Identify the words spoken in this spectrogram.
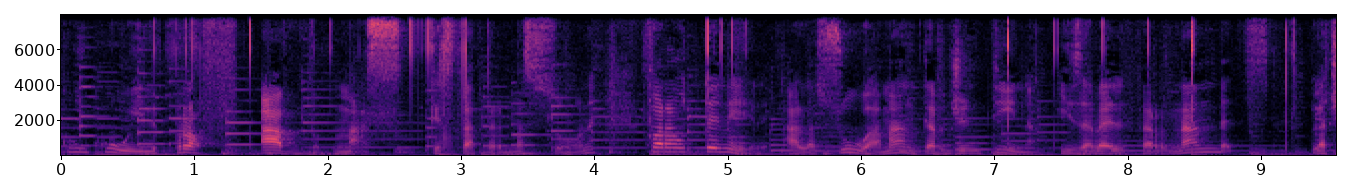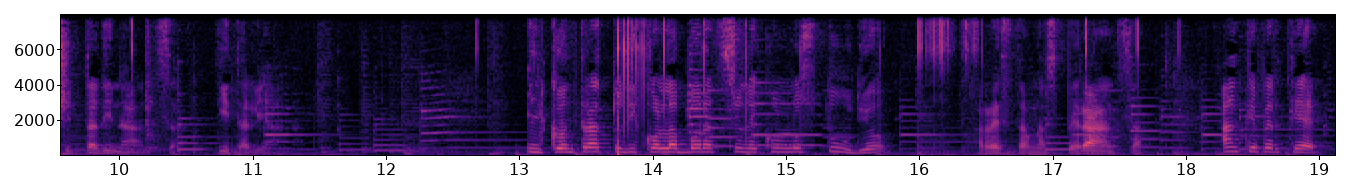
con cui il prof Avmas, che sta per massone, farà ottenere alla sua amante argentina Isabel Fernandez la cittadinanza italiana. Il contratto di collaborazione con lo studio? Resta una speranza, anche perché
